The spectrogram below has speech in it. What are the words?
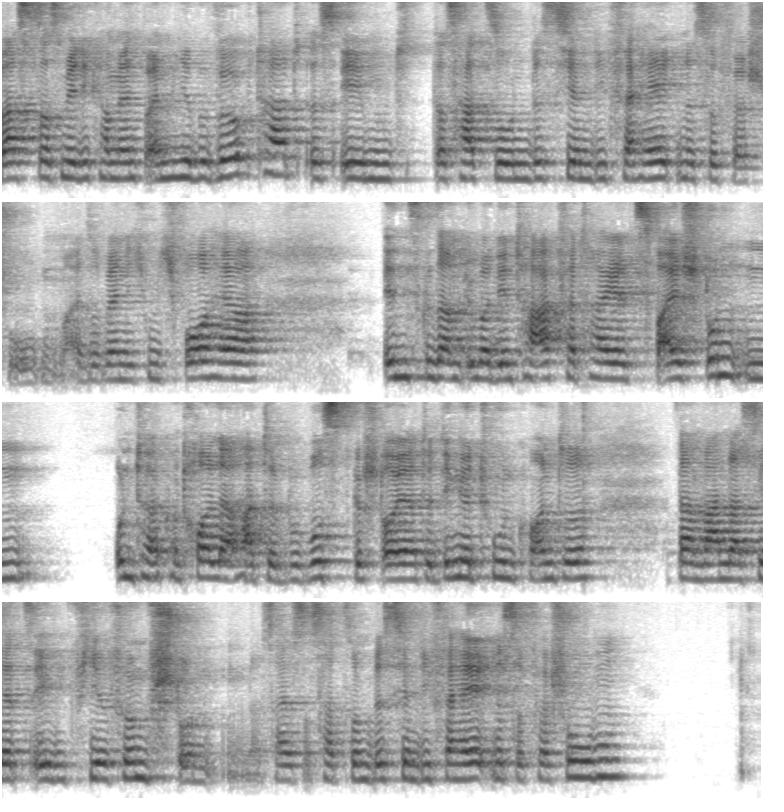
Was das Medikament bei mir bewirkt hat, ist eben, das hat so ein bisschen die Verhältnisse verschoben. Also wenn ich mich vorher insgesamt über den Tag verteilt zwei Stunden unter Kontrolle hatte, bewusst gesteuerte Dinge tun konnte, dann waren das jetzt eben vier, fünf Stunden. Das heißt, es hat so ein bisschen die Verhältnisse verschoben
